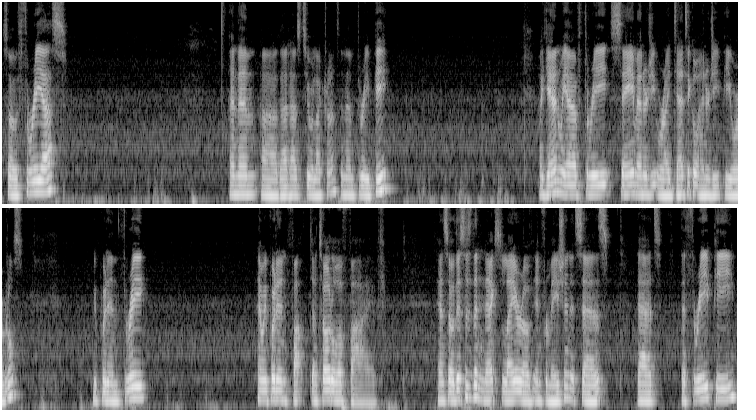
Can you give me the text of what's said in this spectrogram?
So 3s, and then uh, that has two electrons, and then 3p. Again, we have three same energy or identical energy p orbitals. We put in three, and we put in a total of five. And so this is the next layer of information. It says that the 3p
